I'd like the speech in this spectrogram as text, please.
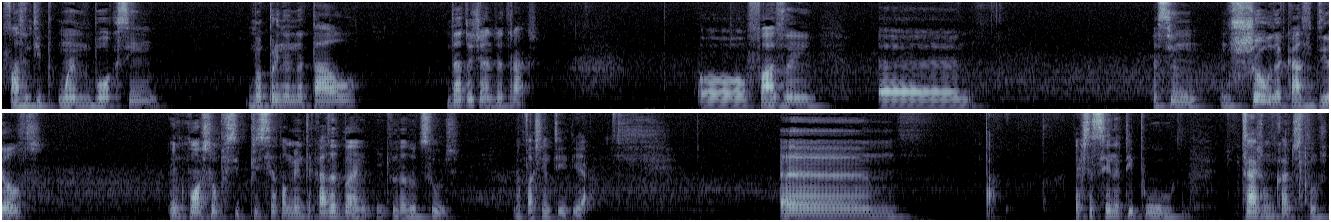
fazem tipo um unboxing uma prenda de Natal de há dois anos atrás. Ou fazem uh, assim um, um, show da casa deles em que mostram principalmente a casa de banho e aquilo está tudo sujo. Não faz sentido, já. Uh, esta cena tipo traz um bocado de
